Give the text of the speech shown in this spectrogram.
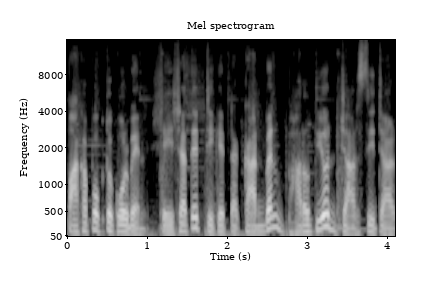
পাকাপোক্ত করবেন। সেই সাথে টিকিটটা কাটবেন ভারতীয় জার্সিটার।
